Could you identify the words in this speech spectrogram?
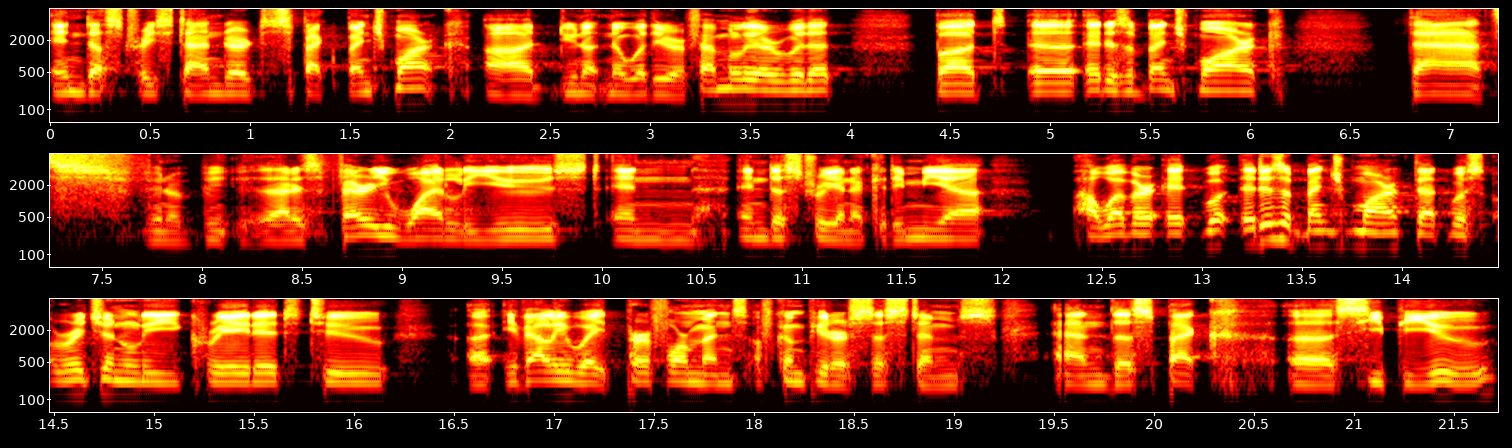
industry standard spec benchmark, I uh, do not know whether you're familiar with it, but uh, it is a benchmark that's, you know, that is very widely used in industry and academia. However, it, it is a benchmark that was originally created to uh, evaluate performance of computer systems and the spec uh, CPU,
